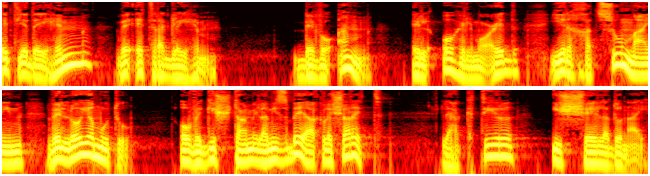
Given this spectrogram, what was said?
את ידיהם ואת רגליהם. בבואם אל אוהל מועד ירחצו מים ולא ימותו, או בגישתם אל המזבח לשרת, להקטיר אישי לאדוני.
